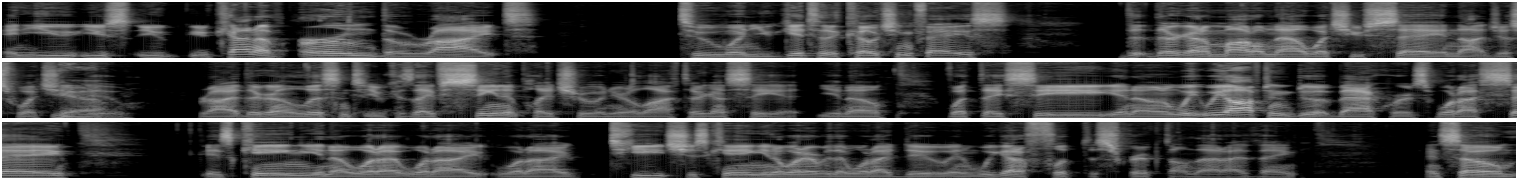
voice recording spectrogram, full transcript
And you you you you kind of earn the right to when you get to the coaching phase, they're going to model now what you say and not just what you yeah. do. Right? They're going to listen to you because they've seen it play true in your life. They're going to see it. You know what they see. You know, and we we often do it backwards. What I say is king. You know what I what I what I teach is king. You know whatever than what I do, and we got to flip the script on that. I think. And so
